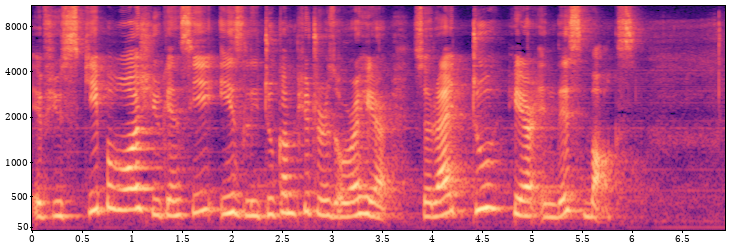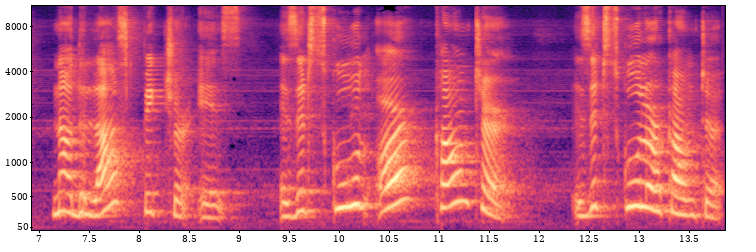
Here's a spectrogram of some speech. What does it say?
If you skip a watch you can see easily two computers over here. So write two here in this box. Now the last picture is is it school or counter? Is it school or counter?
